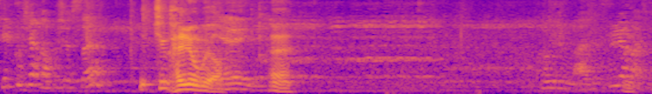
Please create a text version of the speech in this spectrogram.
딜쿠샤 가보셨어요? 지금 가려고요. 예, 예. 예. 거기 좀 아주 훌륭하시고.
